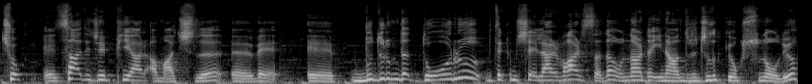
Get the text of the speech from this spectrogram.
çok e, sadece PR amaçlı e, ve e, bu durumda doğru bir takım şeyler varsa da onlar da inandırıcılık yoksunu oluyor.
